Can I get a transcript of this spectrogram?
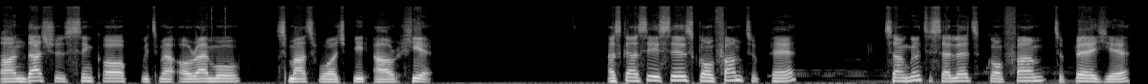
And that should sync up with my Oraimo smartwatch ER here. As you can see, it says confirm to pair. So I'm going to select confirm to pair here.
